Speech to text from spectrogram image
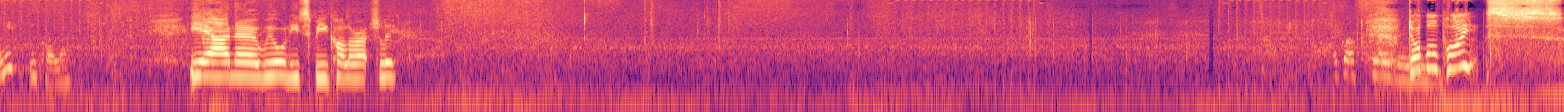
I need Speed Cola. Yeah, I know. We all need Speed Cola actually. Double points.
